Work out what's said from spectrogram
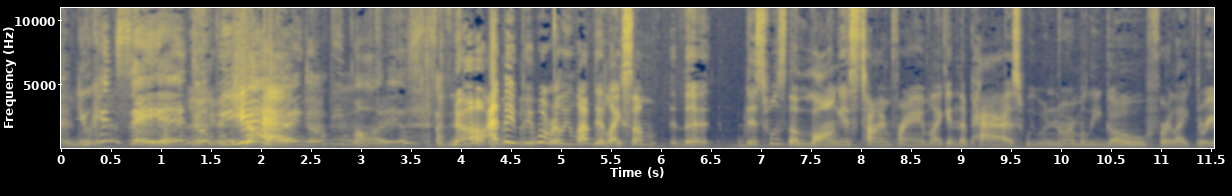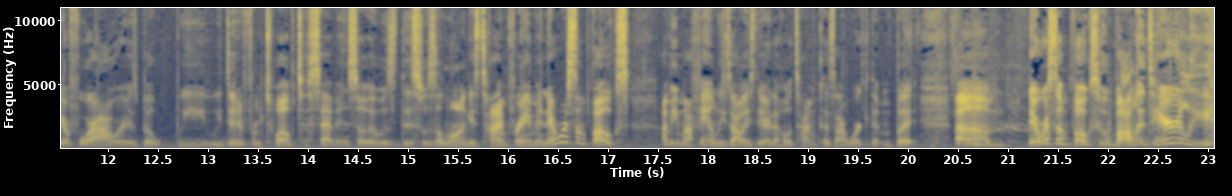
You can say it. Don't be yeah. shy. Don't be modest. No, I think people really loved it. Like some the this was the longest time frame. Like in the past we would normally go for like three or four hours but we we did it from 12 to 7 so it was this was the longest time frame. And there were some folks i mean my family's always there the whole time because i work them. But um, there were some folks who voluntarily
